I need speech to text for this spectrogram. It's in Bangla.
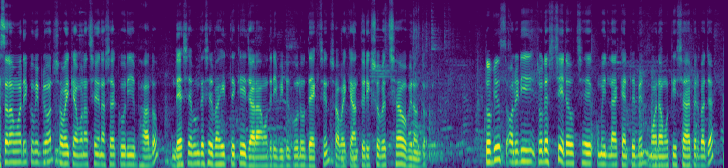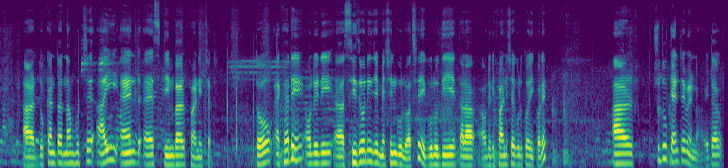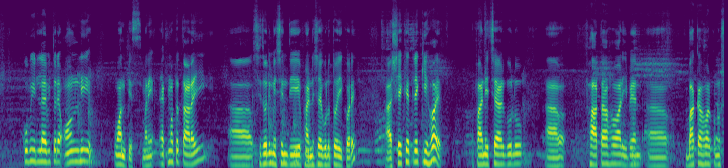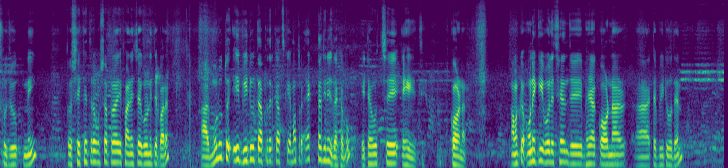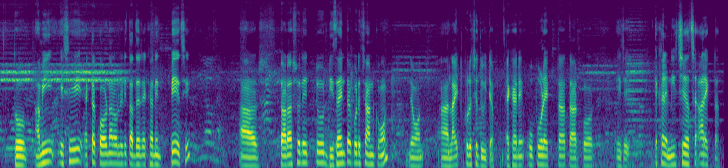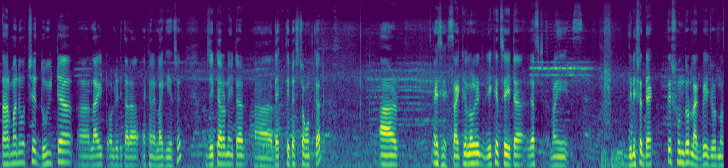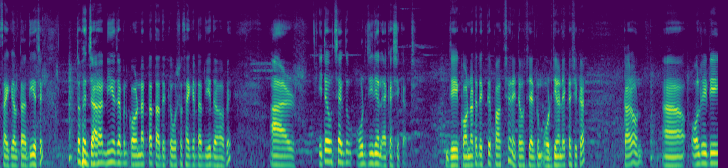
আসসালামু আলাইকুম ইব্রিওয়ান সবাই কেমন আছেন? আশা করি ভালো। দেশ এবং দেশের বাহির থেকে যারা আমাদের এই ভিডিওগুলো দেখছেন, সবাইকে আন্তরিক শুভেচ্ছা, অভিনন্দন। তো ভিউস অলরেডি চলে এসছে। এটা হচ্ছে কুমিল্লা ক্যান্টনমেন্ট, ময়নামতি সাহেবের বাজার। আর দোকানটার নাম হচ্ছে I and S timber furniture. তো এখানে অলরেডি সিজনিং যে মেশিনগুলো আছে, এগুলো দিয়ে তারা অলরেডি ফার্নিচারগুলো তৈরি করে। আর শুধু ক্যান্টনমেন্ট না, এটা কুমিল্লার ভিতরে অনলি ওয়ান পিস মানে একমাত্র তারাই সিজনিং মেশিন দিয়ে ফার্নিচারগুলো তৈরি করে। আর সেক্ষেত্রে কি হয়, ফার্নিচারগুলো ফাটা হওয়ার ইভেন বাঁকা হওয়ার কোনো সুযোগ নেই। তো সেক্ষেত্রে অবশ্যই আপনারা এই ফার্নিচারগুলো নিতে পারেন। আর মূলত এই ভিডিওতে আপনাদের কাছকে মাত্র একটা জিনিস দেখাবো, এটা হচ্ছে এই যে কর্নার। আমাকে অনেকেই বলেছেন যে, ভাইয়া কর্নার একটা ভিডিও দেন। তো আমি এসে একটা কর্নার অলরেডি তাদের এখানে পেয়েছি। আর তারা আসলে একটু ডিজাইনটা করেছে আনকমন যেমন লাইট করেছে দুইটা। এখানে উপর একটা, তারপর এই যে এখানে নিচে আছে আরেকটা। তার মানে হচ্ছে দুইটা লাইট অলরেডি তারা এখানে লাগিয়েছে। যে কারণে এটার দেখতে বেশ চমৎকার। আর এই যে সাইকেল অলরেডি রেখেছে, এটা জাস্ট মানে জিনিসটা দেখতে সুন্দর লাগবে, এই জন্য সাইকেলটা দিয়েছে। তবে যারা নিয়ে যাবেন কর্নারটা, তাদেরকে অবশ্য সাইকেলটা দিয়ে দেওয়া হবে। আর এটা হচ্ছে একদম অরিজিনাল একাশি কাঠ। যে কর্নারটা দেখতে পাচ্ছেন, এটা হচ্ছে একদম অরিজিনাল একাশি কাঠ। কারণ অলরেডি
